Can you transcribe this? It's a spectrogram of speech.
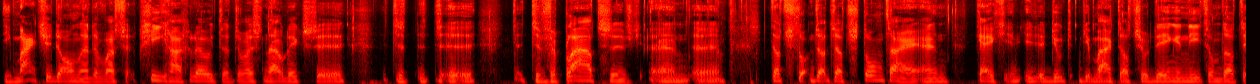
die maak je dan. En dat was giga groot. Dat was nauwelijks eh, te, te- te verplaatsen. En eh, dat, stond, dat, dat stond daar. En kijk, je, je, doet, je maakt dat soort dingen niet omdat,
